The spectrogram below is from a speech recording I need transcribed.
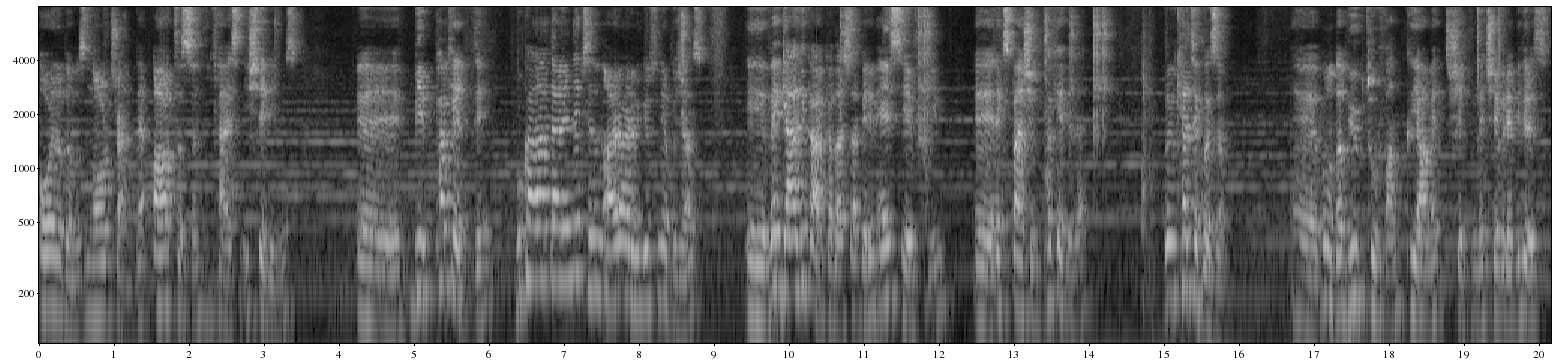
oynadığımız Northrend'de Arthas'ın hikayesini işlediğimiz e, bir paketti. Bu karakterlerin hepsinin ayrı ayrı videosunu yapacağız. E, ve geldik arkadaşlar benim en sevdiğim e, expansion paketine The Cataclysm. E, bunu da büyük tufan, kıyamet şeklinde çevirebiliriz.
